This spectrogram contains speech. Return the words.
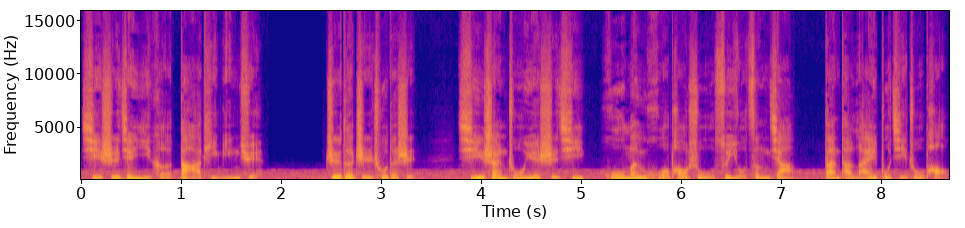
其时间亦可大体明确。值得指出的是，琦善主月时期虎门火炮数虽有增加，但它来不及铸炮。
